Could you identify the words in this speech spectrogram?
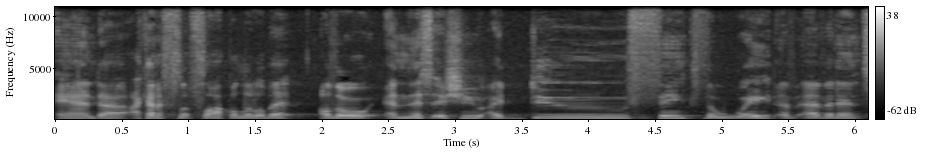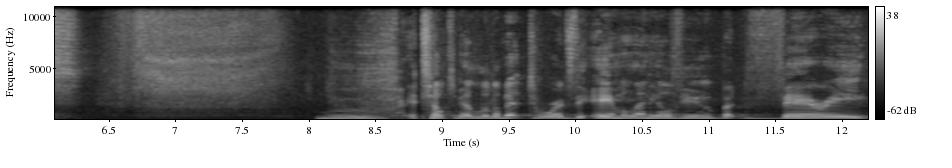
And uh, I kind of flip flop a little bit. Although, in this issue, I do think the weight of evidence it tilts me a little bit towards the amillennial view, but very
